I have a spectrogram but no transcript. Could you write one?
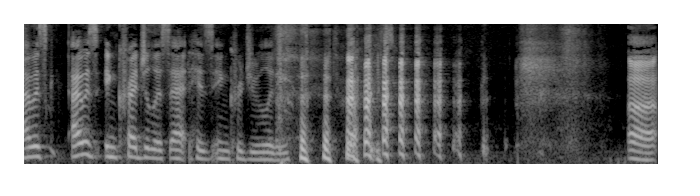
I was I was incredulous at his incredulity. Uh,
